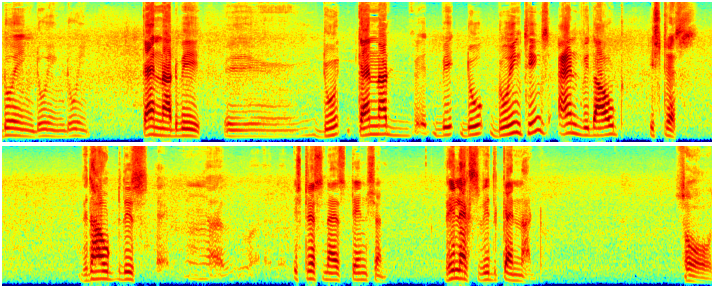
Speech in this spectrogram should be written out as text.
Doing, doing, doing. Cannot be uh, do, cannot be do, doing things and without stress. Without this uh, stressness, tension. Relax with cannot. So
